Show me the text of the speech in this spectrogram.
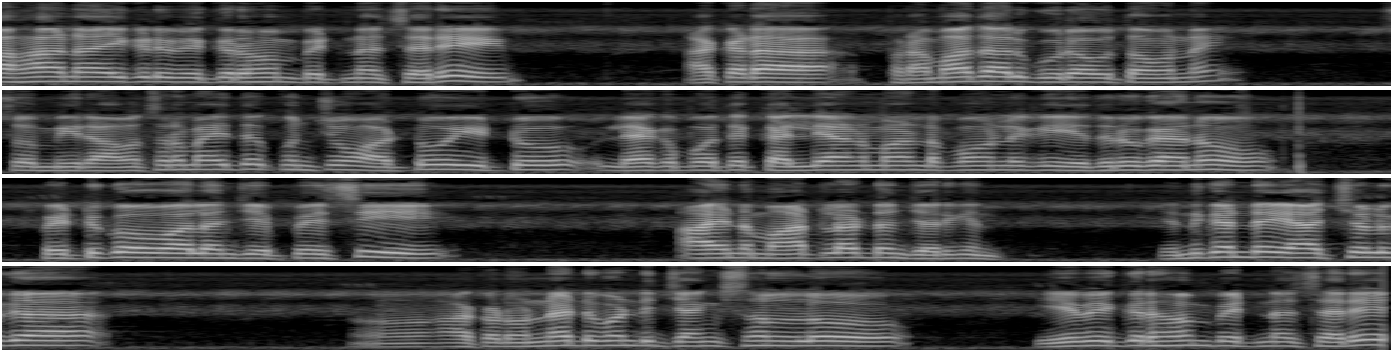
మహానాయకుడి విగ్రహం పెట్టినా సరే అక్కడ ప్రమాదాలు గురవుతూ ఉన్నాయి. సో మీరు అవసరమైతే కొంచెం అటు ఇటు లేకపోతే కళ్యాణ మండపంలకి ఎదురుగానో పెట్టుకోవాలని చెప్పేసి ఆయన మాట్లాడడం జరిగింది. ఎందుకంటే యాక్చువల్గా అక్కడ ఉన్నటువంటి జంక్షన్లో ఏ విగ్రహం పెట్టినా సరే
